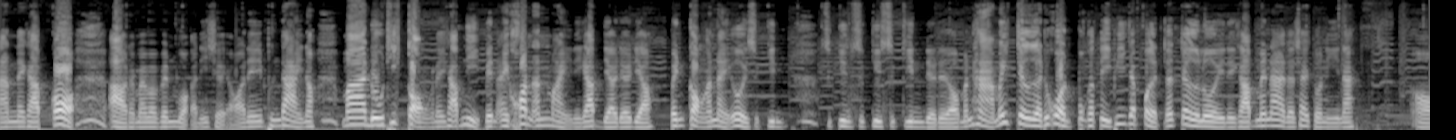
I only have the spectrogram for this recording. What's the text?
นั้นนะครับก็อ้าวทำไมมันเป็นหมวกอันนี้เฉยอ๋ออันนี้เพิ่งได้เนาะมาดูที่กล่องนะครับนี่เป็นไอคอนอันใหม่นะครับเดี๋ยวเดี๋ยวเดี๋ยวเป็นกล่องอันไหนเอ่ยสกินสกินสกินสกินเดี๋ยวเดี๋ยวมันหาไม่เจอทุกคนปกติพี่จะเปิดจะเจอเลยนะครับไม่น่าจะใช่ตัวนี้นะ อ๋อ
